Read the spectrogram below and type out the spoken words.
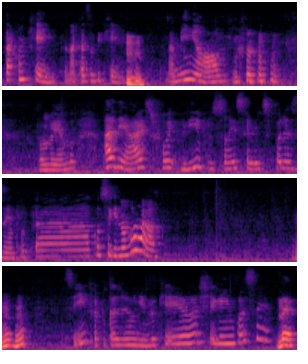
Tá com quem? Tá na casa de quem? Uhum. Na minha, óbvio. Tô lendo. Aliás, foi, livros são excelentes, por exemplo, para conseguir namorado. Uhum. Sim, foi por causa de um livro que eu cheguei em você. Né?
